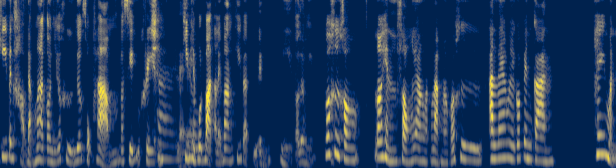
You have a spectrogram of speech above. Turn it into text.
ที่เป็นข่าวดังมากตอนนี้ก็คือเรื่องสงครามรัสเซียยูเครนใช่แล้วคิมเห็นบทบาทอะไรบ้างที่แบบ UN มีต่อเรื่องนี้ ก็คือเขาเราเห็นสองอย่างหลักๆเนาะก็คือ อันแรกเลยก็เป็นการ ให้เหมือน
